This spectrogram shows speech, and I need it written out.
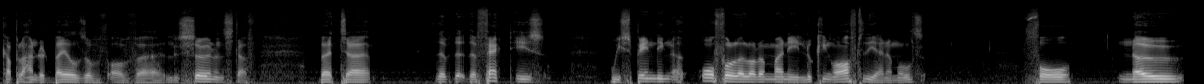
couple of hundred bales of of uh, lucerne and stuff, but uh, the, the the fact is we're spending an awful lot of money looking after the animals for no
